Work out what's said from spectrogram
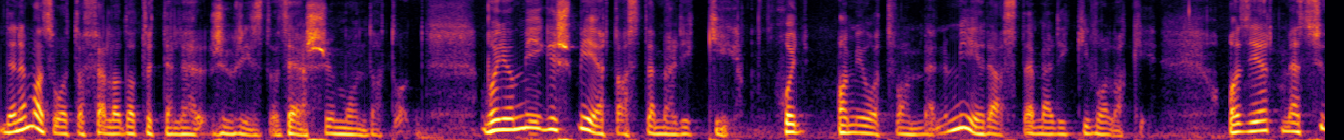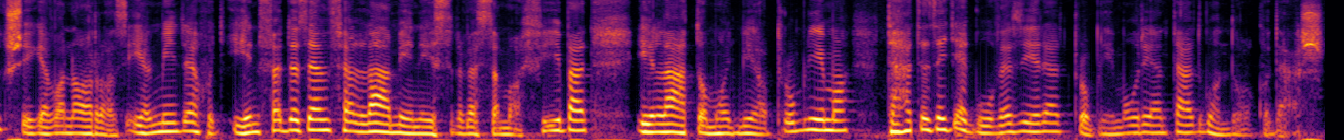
De nem az volt a feladat, hogy te lezsűrizd az első mondatot. Vajon mégis miért azt emelik ki, hogy ami ott van benne. Miért azt emelik ki valaki? Azért, mert szüksége van arra az élményre, hogy én fedezem fel, lám én észreveszem a fibát, én látom, hogy mi a probléma, tehát ez egy egóvezérelt, problémaorientált gondolkodás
